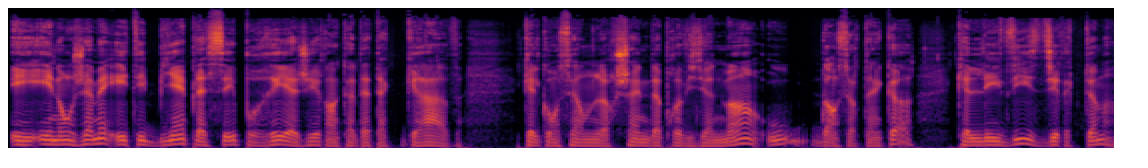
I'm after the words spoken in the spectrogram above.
et, et n'ont jamais été bien placés pour réagir en cas d'attaque grave, qu'elles concernent leur chaîne d'approvisionnement ou, dans certains cas, qu'elles les visent directement.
